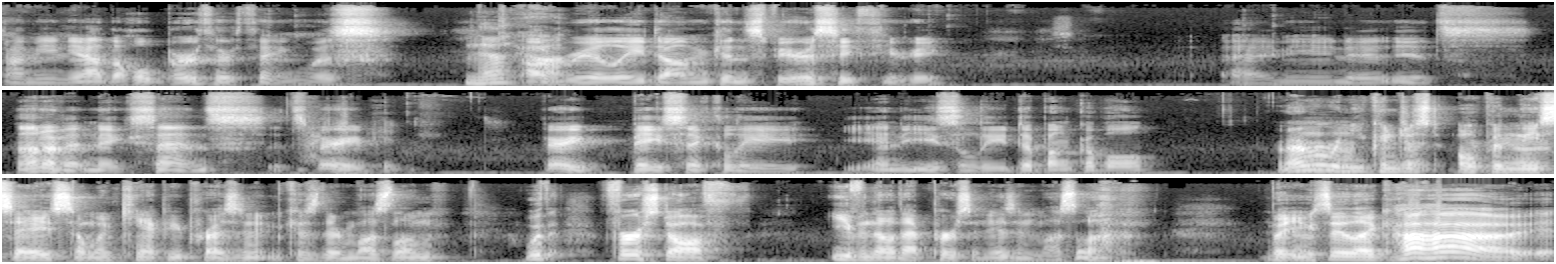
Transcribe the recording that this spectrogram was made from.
I mean, yeah, the whole birther thing was No. a really dumb conspiracy theory. I mean, it, it's none of it makes sense. It's very, very basically and easily debunkable. Remember when mm-hmm. you can just But openly say someone can't be president because they're Muslim? With first off, even though that person isn't Muslim, but you can say like, "Haha,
